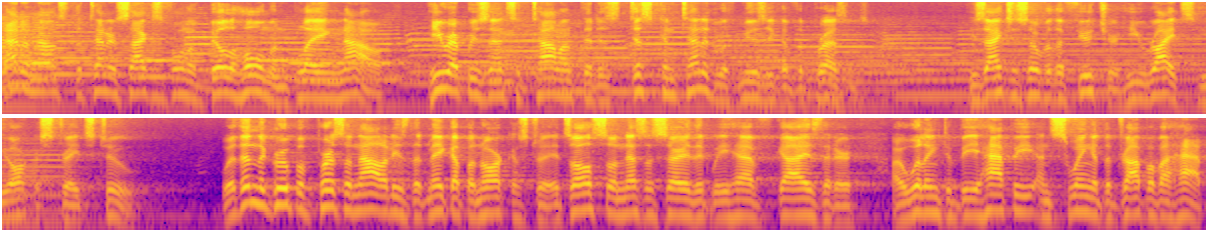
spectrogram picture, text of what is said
That announced the tenor saxophone of Bill Holman playing now. He represents a talent that is discontented with music of the present. He's anxious over the future. He writes, he orchestrates too. Within the group of personalities that make up an orchestra, it's also necessary that we have guys that are, are willing to be happy and swing at the drop of a hat.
